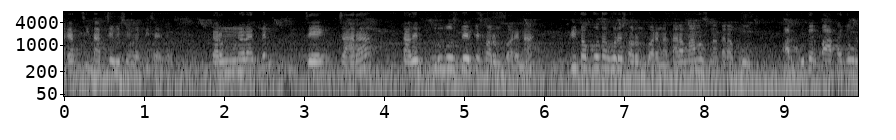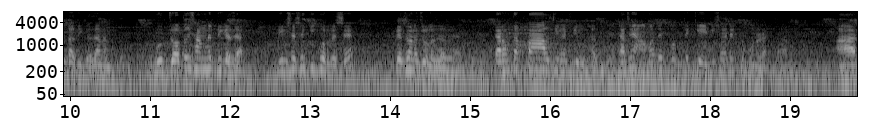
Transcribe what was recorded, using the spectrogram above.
আগাচ্ছি, তার চেয়ে বেশি আমরা পিছিয়ে যাব। কারণ মনে রাখবেন যে যারা তাদের পূর্বজদেরকে স্মরণ করে না, কৃতজ্ঞতা ভরে স্মরণ করে না, তারা মানুষ না, তারা ভূত। আর ভূতের পা থাকে উল্টা দিকে, জানেন তো? ভূত যতই সামনের দিকে যাক, দিন শেষে কী করবে সে? পেছনে চলে যাবে আর কি। কারণ তার পা আলটিমেটলি উল্টা দিকে। কাজে আমাদের প্রত্যেককে এই বিষয়টা একটু মনে রাখতে হবে। আর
